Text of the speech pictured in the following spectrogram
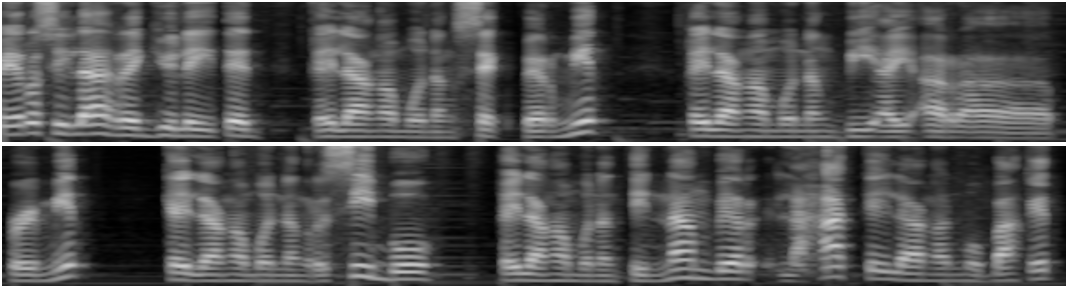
pero sila regulated. Kailangan mo ng SEC permit, kailangan mo ng BIR uh, ah, permit, kailangan mo ng resibo, kailangan mo ng TIN number, lahat kailangan mo. Bakit?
